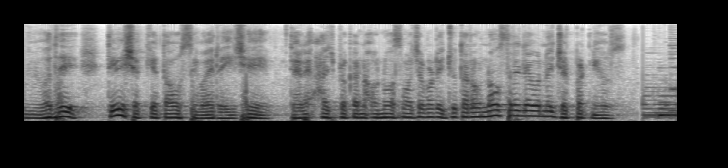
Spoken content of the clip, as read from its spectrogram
વધે તેવી શક્યતાઓ સેવાઈ રહી છે. ત્યારે આ જ પ્રકારના અવનવા સમાચાર માટે જોતા રહો નવસારી લેવલ અને ઝટપટ ન્યૂઝ.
